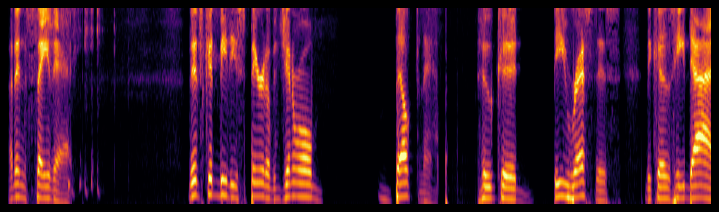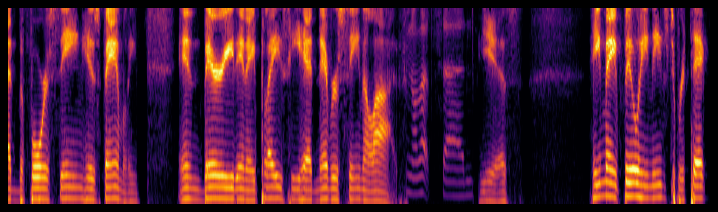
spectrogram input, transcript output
I didn't say that. this could be the spirit of General Belknap, who could be restless because he died before seeing his family and buried in a place he had never seen alive. no, that's sad. Yes. He may feel he needs to protect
